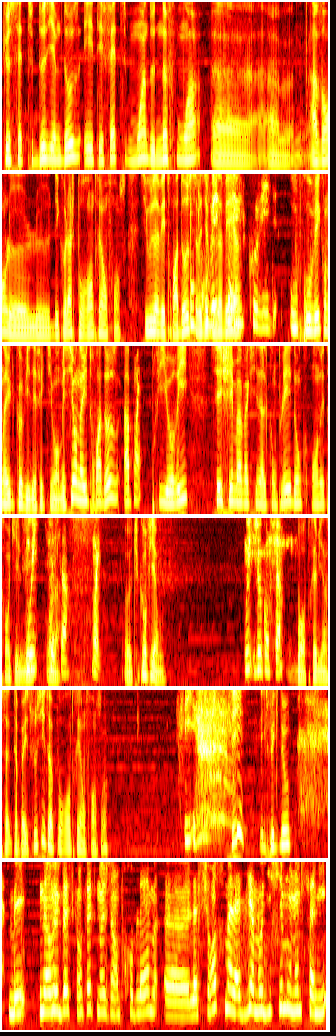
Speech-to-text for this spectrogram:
que cette deuxième dose ait été faite moins de 9 mois euh, avant le, le décollage pour rentrer en France. Si vous avez 3 doses, ça veut dire que vous avez a un- eu le Covid. ou prouver qu'on a eu le Covid, effectivement. Mais si on a eu 3 doses, a Ouais. priori, c'est schéma vaccinal complet, donc on est tranquille. Mais oui, voilà. c'est ça. Euh, tu confirmes? Oui, je confirme. Bon, très bien. T'as pas eu de soucis, toi, pour rentrer en France hein? Si. Si? Explique-nous. Mais non, mais parce qu'en fait, moi j'ai un problème. Euh, l'assurance maladie a modifié mon nom de famille.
